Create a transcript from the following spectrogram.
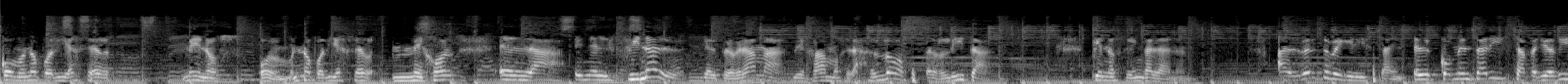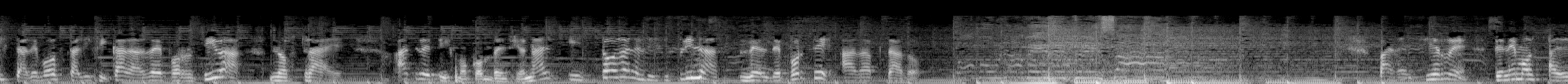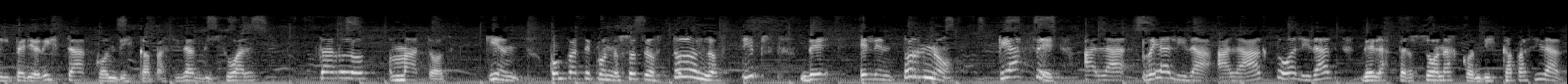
Como no podía ser menos o no podía ser mejor, en, la, en el final del programa dejamos las dos perlitas que nos engalanan. Alberto Begiristain, el comentarista periodista de voz calificada deportiva, nos trae atletismo convencional y todas las disciplinas del deporte adaptado. Para el cierre tenemos al periodista con discapacidad visual, Carlos Matos, quien comparte con nosotros todos los tips de entorno que hace a la realidad, a la actualidad de las personas con discapacidad.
